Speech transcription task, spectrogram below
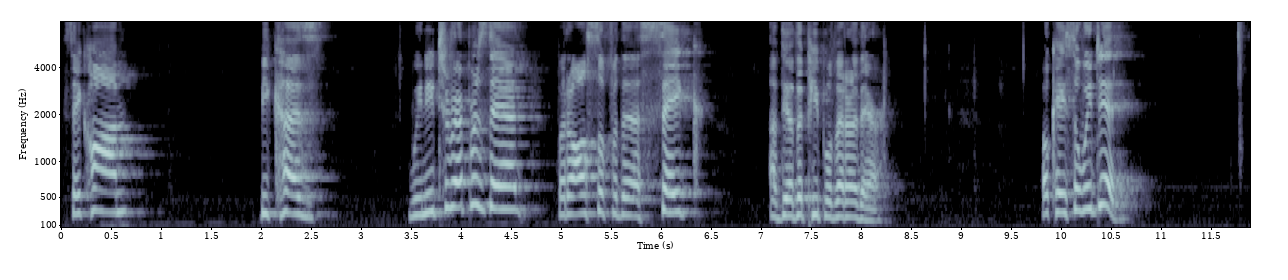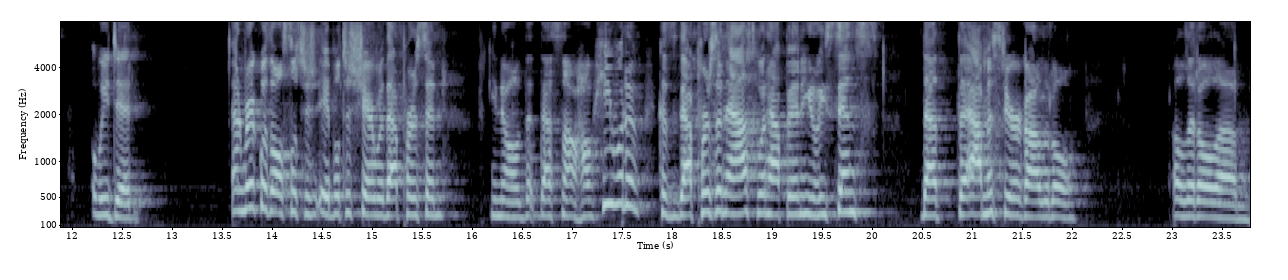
stay calm, because we need to represent, but also for the sake of the other people that are there. Okay, so we did. We did. And Rick was also to, able to share with that person, you know, that that's not how he would have, because that person asked what happened. You know, he sensed that the atmosphere got a little, a little um,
